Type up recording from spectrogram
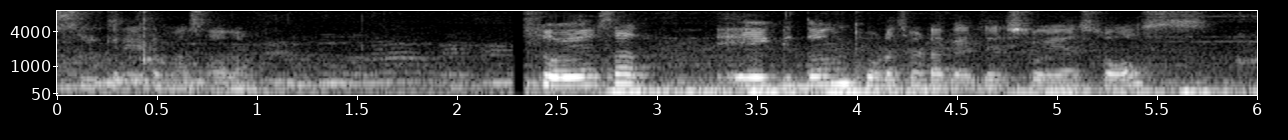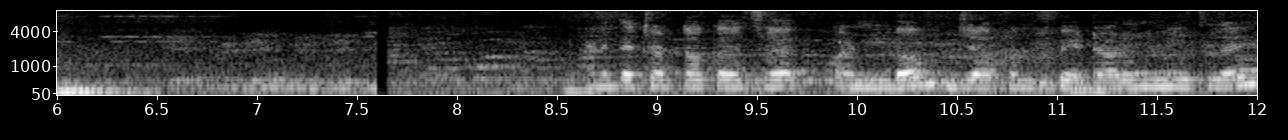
सिक्रेट मसाला. सोया सॉस एकदम थोडासा टाकायचा आहे सोया सॉस. आणि त्याच्यात टाकायचं आहे अंड जे आपण फेटाळून घेतलं आहे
